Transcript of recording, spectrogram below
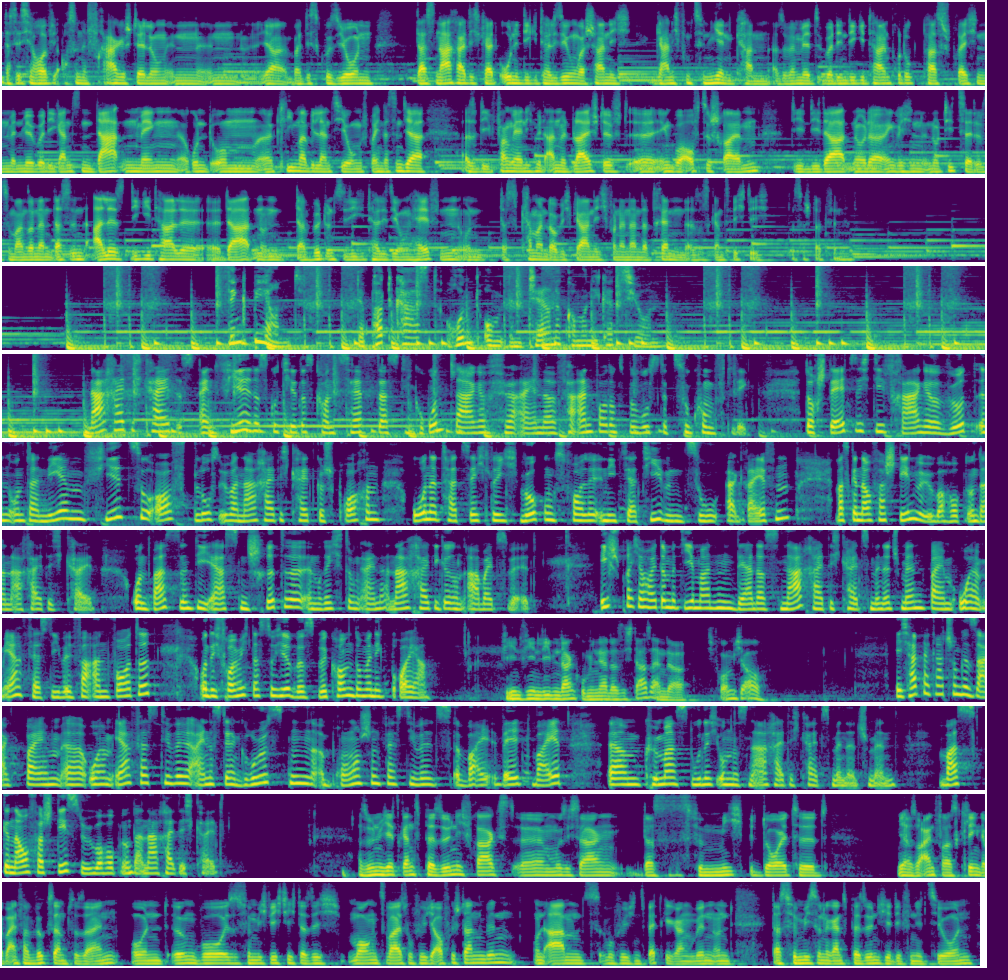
Das ist ja häufig auch so eine Fragestellung in, in, ja, bei Diskussionen, dass Nachhaltigkeit ohne Digitalisierung wahrscheinlich gar nicht funktionieren kann. Also wenn wir jetzt über den digitalen Produktpass sprechen, wenn wir über die ganzen Datenmengen rund um äh, Klimabilanzierung sprechen, das sind ja, also die fangen wir ja nicht mit an, mit Bleistift äh, irgendwo aufzuschreiben, die, die Daten oder irgendwelchen Notizzettel zu machen, sondern das sind alles digitale äh, Daten und da wird uns die Digitalisierung helfen und das kann man, glaube ich, gar nicht voneinander trennen. Das ist ganz wichtig, dass das stattfindet. Think Beyond, der Podcast rund um interne Kommunikation. Nachhaltigkeit ist ein viel diskutiertes Konzept, das die Grundlage für eine verantwortungsbewusste Zukunft legt. Doch stellt sich die Frage, wird in Unternehmen viel zu oft bloß über Nachhaltigkeit gesprochen, ohne tatsächlich wirkungsvolle Initiativen zu ergreifen? Was genau verstehen wir überhaupt unter Nachhaltigkeit? Und was sind die ersten Schritte in Richtung einer nachhaltigeren Arbeitswelt? Ich spreche heute mit jemandem, der das Nachhaltigkeitsmanagement beim OMR-Festival verantwortet. Und ich freue mich, dass du hier bist. Willkommen, Dominik Breuer. Vielen, vielen lieben Dank, Romina, dass ich da sein darf. Ich freue mich auch. Ich habe ja gerade schon gesagt, beim äh, OMR-Festival, eines der größten Branchenfestivals weltweit, ähm, kümmerst du dich um das Nachhaltigkeitsmanagement. Was genau verstehst du überhaupt unter Nachhaltigkeit? Also wenn du mich jetzt ganz persönlich fragst, äh, muss ich sagen, dass es für mich bedeutet, ja, so einfach es klingt, aber einfach wirksam zu sein. Und irgendwo ist es für mich wichtig, dass ich morgens weiß, wofür ich aufgestanden bin und abends, wofür ich ins Bett gegangen bin. Und das ist für mich so eine ganz persönliche Definition.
